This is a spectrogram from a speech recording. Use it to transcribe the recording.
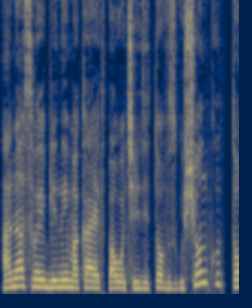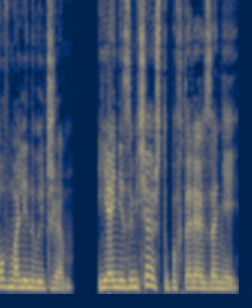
она свои блины макает по очереди то в сгущенку, то в малиновый джем. Я и не замечаю, что повторяю за ней.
